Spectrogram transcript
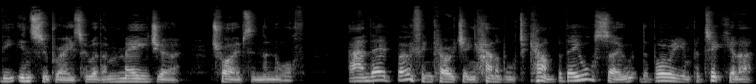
the Insubres, who are the major tribes in the north. And they're both encouraging Hannibal to come, but they also, the Boii in particular,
